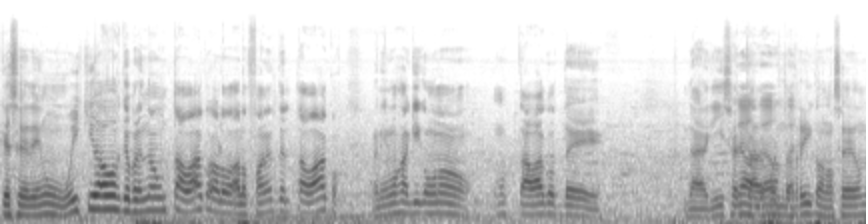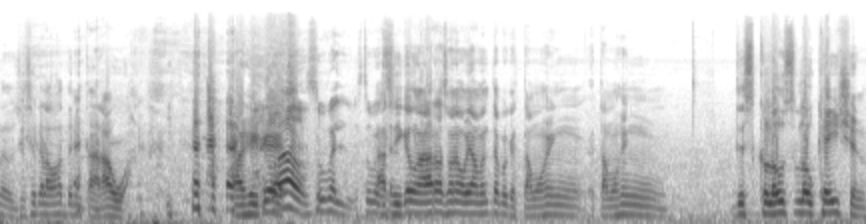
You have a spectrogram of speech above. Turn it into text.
que se den un whisky, vamos, que prendan un tabaco a los, a los fans del tabaco. Venimos aquí con unos, unos tabacos de, de aquí cerca de, Puerto dónde? Rico, no sé de dónde. Yo sé que la hoja es de Nicaragua. así que, Wow, súper. así cerca. que una de las razones, obviamente, porque estamos en, estamos en disclosed location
